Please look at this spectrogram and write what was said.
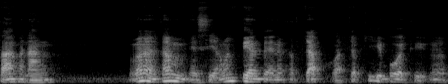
ฝาผนังว่าทำให้เสียงมันเปลี่ยนไปนะครับ จับขอดจับขี้โบยถือเนะ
